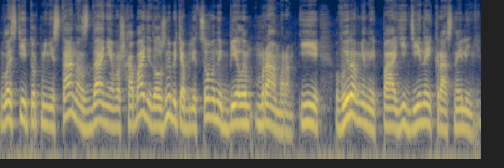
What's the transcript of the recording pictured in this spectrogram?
властей Туркменистана здания в Ашхабаде должны быть облицованы белым мрамором и выровнены по единой красной линии.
